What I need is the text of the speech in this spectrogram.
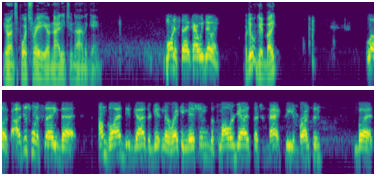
you're on Sports Radio 92.9 The Game. Morning, Steak. How are we doing? We're doing good, buddy. Look, I just want to say that I'm glad these guys are getting their recognition, the smaller guys such as Maxey and Brunson. But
